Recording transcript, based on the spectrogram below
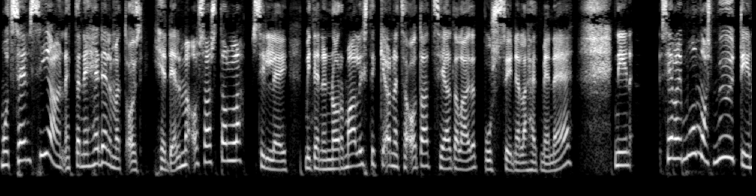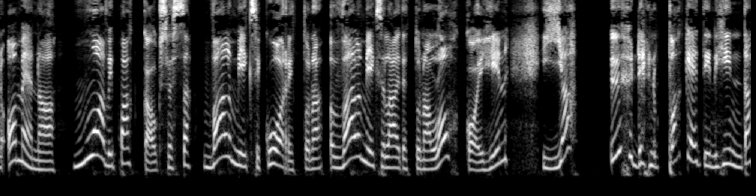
mutta sen sijaan, että ne hedelmät olisi hedelmäosastolla, silleen miten ne normaalistikin on, että sä otat sieltä, laitat pussiin ja lähet menee, niin siellä oli muun muassa myytiin omenaa muovipakkauksessa valmiiksi kuorittuna, valmiiksi laitettuna lohkoihin ja yhden paketin hinta,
